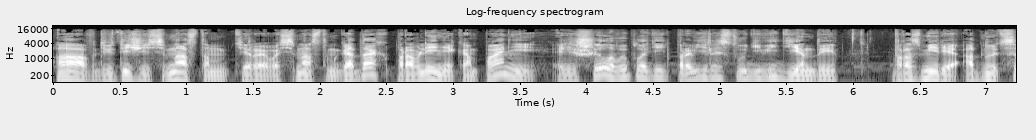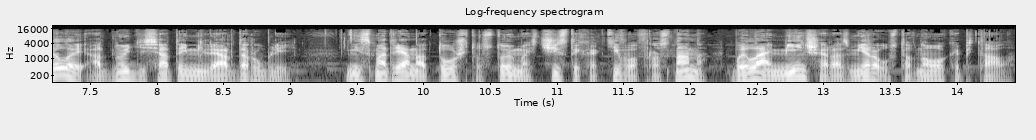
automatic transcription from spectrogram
А в 2017-2018 годах правление компании решило выплатить правительству дивиденды в размере 1,1 миллиарда рублей, несмотря на то, что стоимость чистых активов Роснана была меньше размера уставного капитала.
